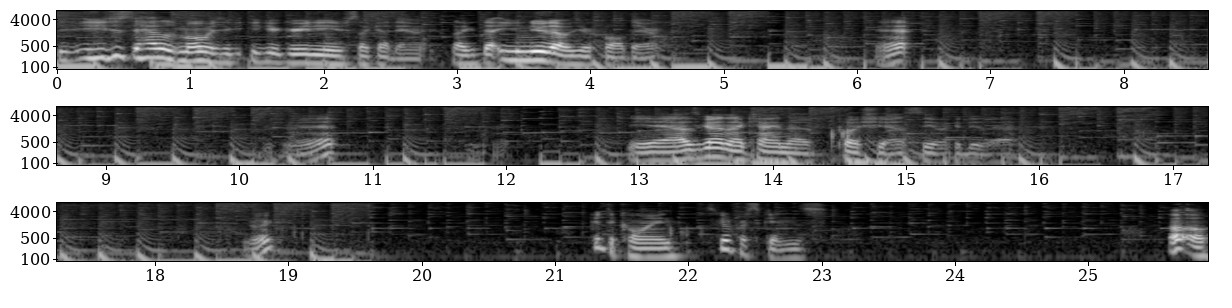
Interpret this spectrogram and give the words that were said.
You just have those moments you, get greedy and you're just like, God damn it. Like, that, you knew that was your fault there. Yeah. Yeah. Yeah, I was gonna kind of push you, see if I could do that. Get the coin. It's good for skins. Uh-oh.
